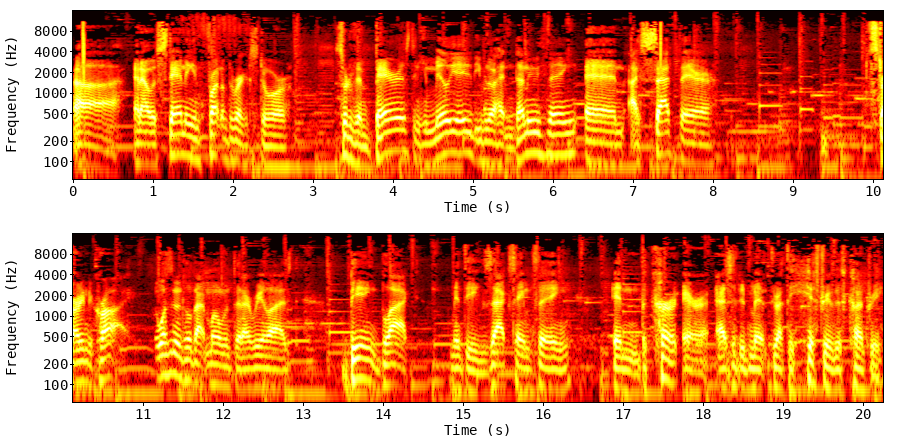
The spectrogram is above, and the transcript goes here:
Uh, and I was standing in front of the record store, sort of embarrassed and humiliated, even though I hadn't done anything. And I sat there starting to cry. It wasn't until that moment that I realized being black meant the exact same thing in the current era as it had meant throughout the history of this country.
